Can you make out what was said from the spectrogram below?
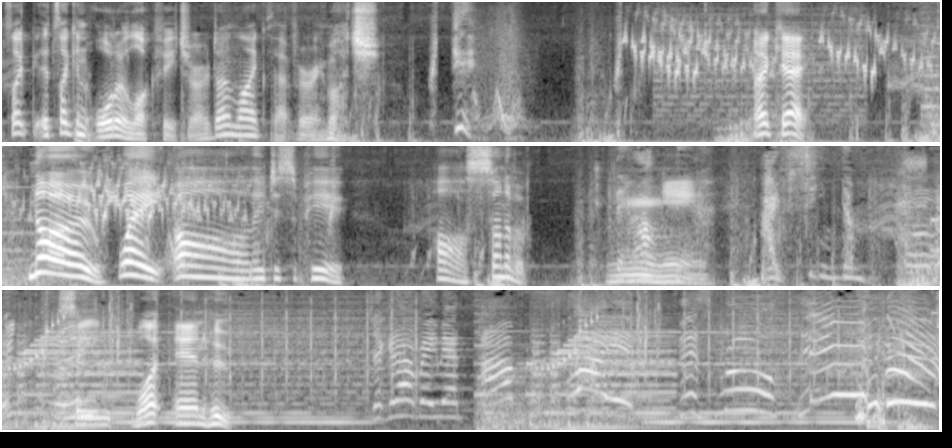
It's like it's like an auto lock feature. I don't like that very much. Okay. No! Wait! Oh, they disappear. Oh, son of a... I've seen them. Seen what and who? Check it out, Rayman. I'm flying. This rules.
